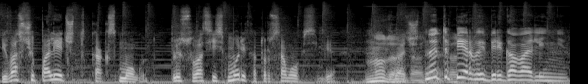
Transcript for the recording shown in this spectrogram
И вас еще полечат, как смогут. Плюс у вас есть море, которое само по себе. Ну да, Значит, да, Ну, да, это да. первая береговая линия.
